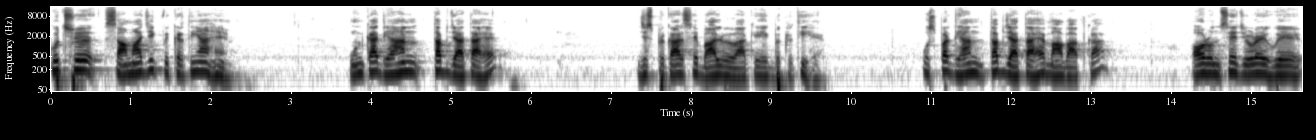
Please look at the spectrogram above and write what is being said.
कुछ सामाजिक विकृतियाँ हैं, उनका ध्यान तब जाता है जिस प्रकार से बाल विवाह की एक विकृति है। उस पर ध्यान तब जाता है माँ बाप का और उनसे जुड़े हुए,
